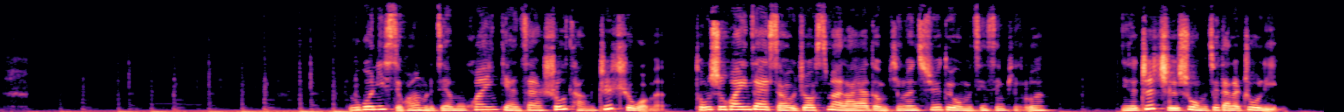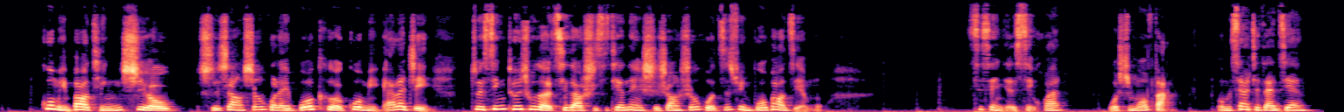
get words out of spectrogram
如果你喜欢我们的节目，欢迎点赞、收藏、支持我们。同时，欢迎在小宇宙、喜马拉雅等评论区对我们进行评论。你的支持是我们最大的助力。过敏报亭是由时尚生活类播客《过敏 Allergy》最新推出的七到十四天内时尚生活资讯播报节目。谢谢你的喜欢，我是魔法，我们下期再见。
